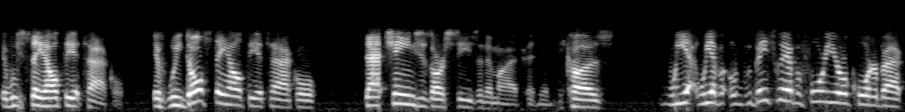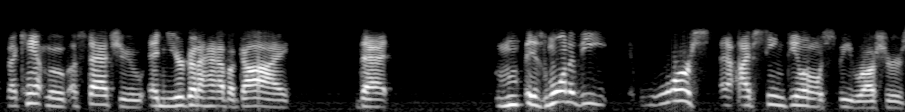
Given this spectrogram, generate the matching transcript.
If we stay healthy at tackle. If we don't stay healthy at tackle, that changes our season, in my opinion, because we we have we basically have a 40 year old quarterback that can't move, a statue, and you're going to have a guy that is one of the worst I've seen dealing with speed rushers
